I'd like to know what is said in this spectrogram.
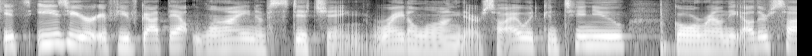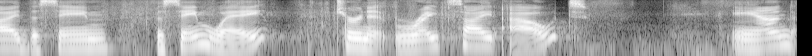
It's easier if you've got that line of stitching right along there. So I would continue, go around the other side the same, the same way, turn it right side out, and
